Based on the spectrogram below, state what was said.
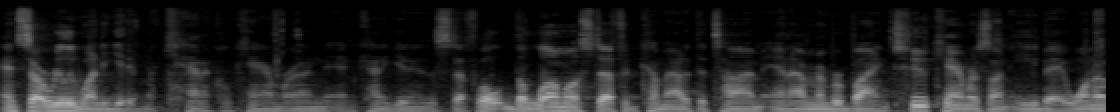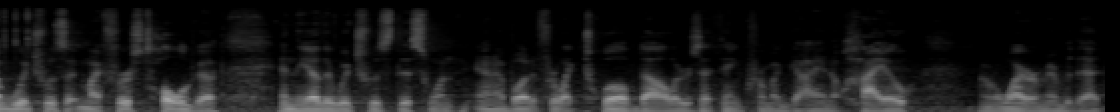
And so I really wanted to get a mechanical camera and, and kind of get into the stuff. Well, the Lomo stuff had come out at the time, and I remember buying two cameras on eBay, one of which was my first Holga, and the other which was this one. And I bought it for like $12, I think, from a guy in Ohio I don't know why I remember that.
